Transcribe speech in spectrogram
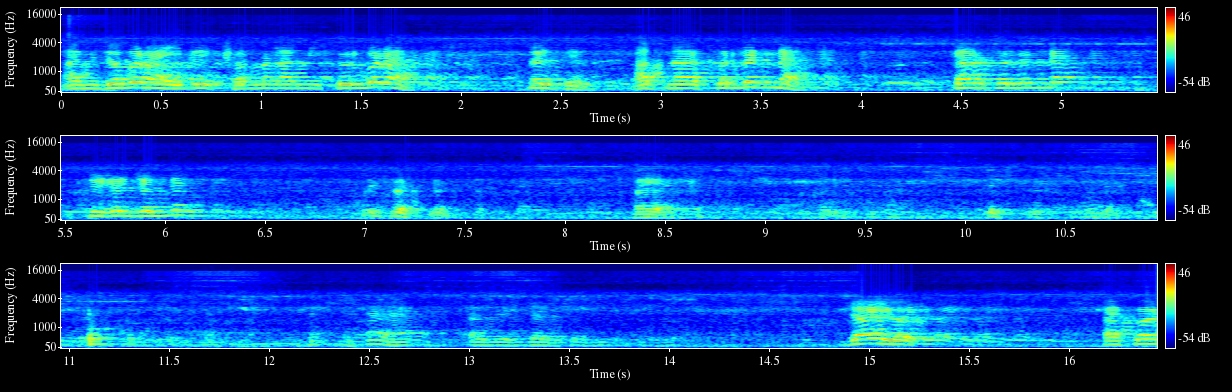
আমি দেবো না এদের সম্মান আমি করব না বুঝছেন আপনারা করবেন না কেন করবেন না কিসের জন্যে বুঝতে পারছেন যাই হোক, এখন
